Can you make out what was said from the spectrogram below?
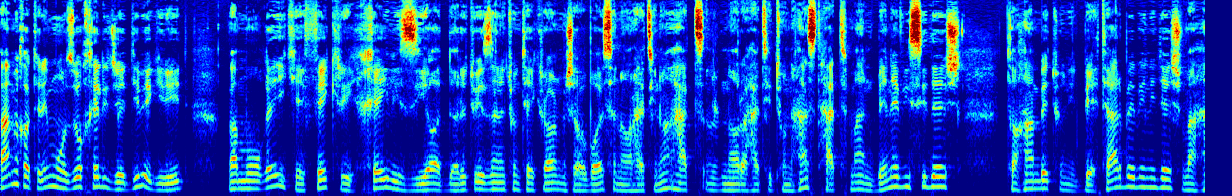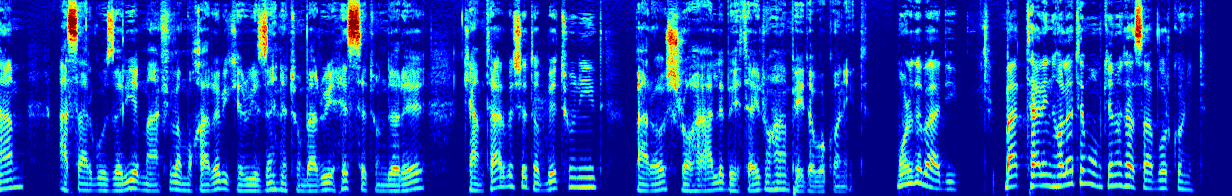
و همین خاطر این موضوع خیلی جدی بگیرید و موقعی که فکری خیلی زیاد داره توی ذهنتون تکرار میشه و باعث ناراحتی حت... ناراحتیتون هست حتما بنویسیدش تا هم بتونید بهتر ببینیدش و هم اثرگذاری منفی و مخربی که روی ذهنتون و روی حستون داره کمتر بشه تا بتونید براش راه حل بهتری رو هم پیدا بکنید. مورد بعدی بدترین حالت ممکن رو تصور کنید.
